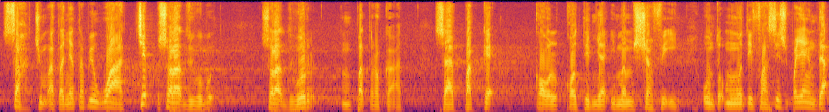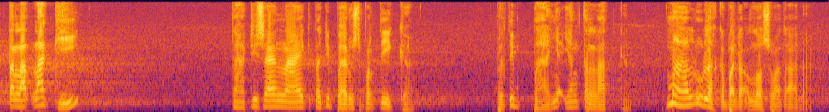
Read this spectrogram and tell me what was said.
sah Jumatannya tapi wajib sholat zuhur sholat zuhur empat rakaat. Saya pakai kaul kodimnya Imam Syafi'i untuk memotivasi supaya tidak telat lagi. Tadi saya naik tadi baru sepertiga. Berarti banyak yang telat kan? Malulah kepada Allah SWT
